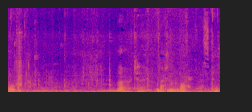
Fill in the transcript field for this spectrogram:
Oh. Oh, okay. Back in the back. That's good.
